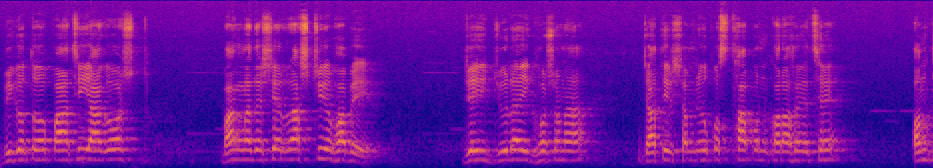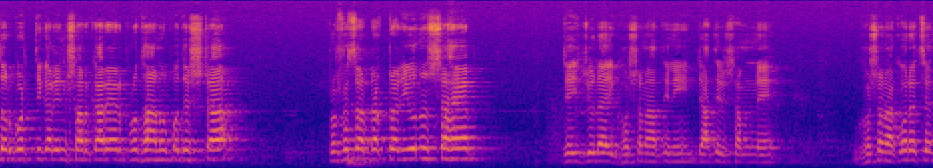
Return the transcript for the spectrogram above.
বিগত পাঁচই আগস্ট বাংলাদেশের রাষ্ট্রীয়ভাবে যেই জুলাই ঘোষণা জাতির সামনে উপস্থাপন করা হয়েছে, অন্তর্বর্তীকালীন সরকারের প্রধান উপদেষ্টা প্রফেসর ডক্টর ইউনুস সাহেব, যেই জুলাই ঘোষণা তিনি জাতির সামনে ঘোষণা করেছেন,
